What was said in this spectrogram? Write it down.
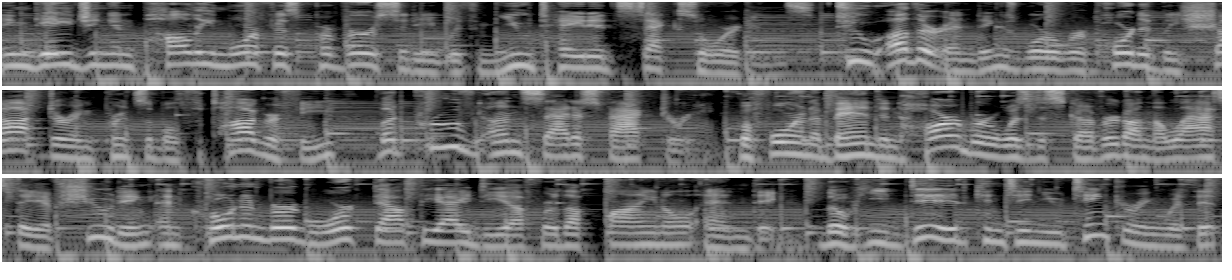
engaging in polymorphous perversity with mutated sex organs. Two other endings were reportedly shot during principal photography, but proved unsatisfactory. Before an abandoned harbor was discovered on the last day of shooting, and Cronenberg worked out the idea for the final ending, though he did continue tinkering with it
